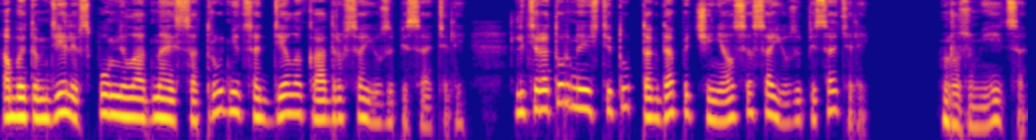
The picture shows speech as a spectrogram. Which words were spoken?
Об этом деле вспомнила одна из сотрудниц отдела кадров Союза писателей. Литературный институт тогда подчинялся Союзу писателей. Разумеется,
